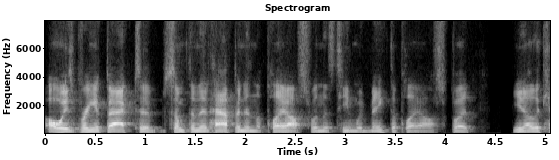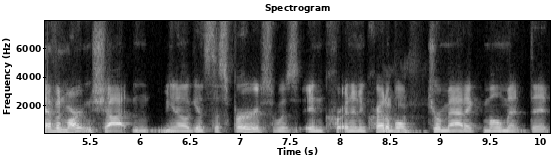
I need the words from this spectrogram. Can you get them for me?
always bring it back to something that happened in the playoffs when this team would make the playoffs, but you know, the Kevin Martin shot, and you know, against the Spurs was inc- an incredible dramatic moment that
